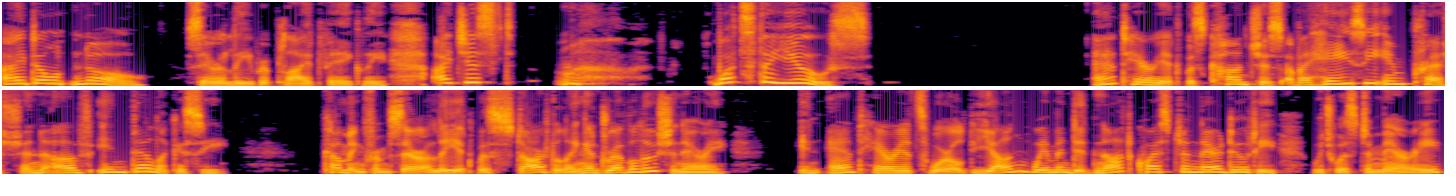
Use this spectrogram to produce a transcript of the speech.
I don't know, Sara Lee replied vaguely. I just. What's the use? Aunt Harriet was conscious of a hazy impression of indelicacy. Coming from Sara Lee, it was startling and revolutionary. In Aunt Harriet's world, young women did not question their duty, which was to marry,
